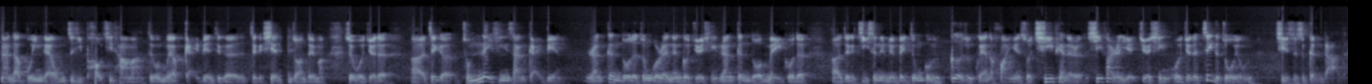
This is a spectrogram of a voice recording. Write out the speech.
难道不应该我们自己抛弃它吗？这我们要改变这个这个现状，对吗？所以我觉得，呃，这个从内心上改变，让更多的中国人能够觉醒，让更多美国的呃这个几十年里面被中共各种各样的谎言所欺骗的人，西方人也觉醒，我觉得这个作用其实是更大的。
